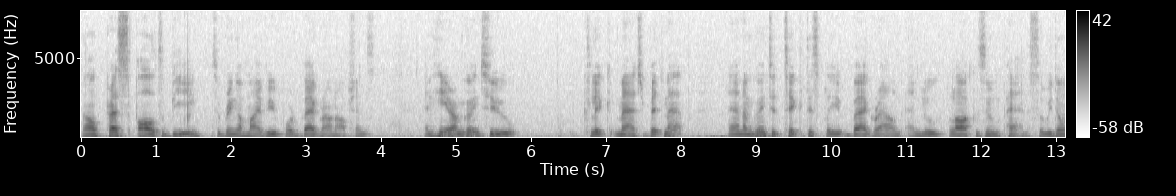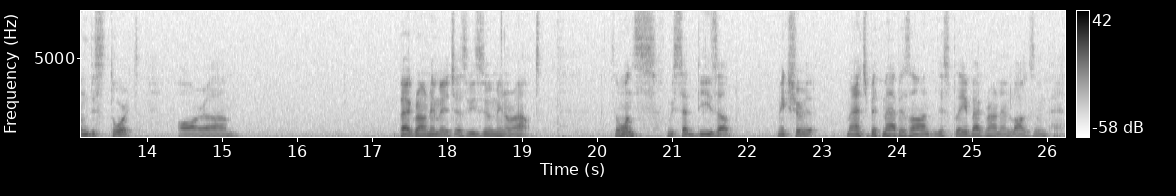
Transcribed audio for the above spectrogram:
And I'll press Alt B to bring up my viewport background options and here I'm going to click match bitmap and I'm going to tick display background and lock zoom pan so we don't distort our um, background image as we zoom in or out. So once we set these up, make sure match bitmap is on, display background and lock zoom pan.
